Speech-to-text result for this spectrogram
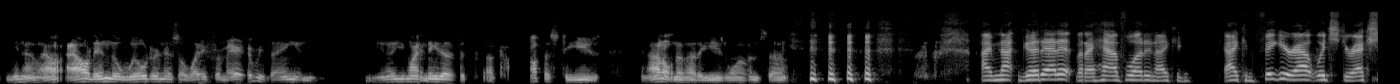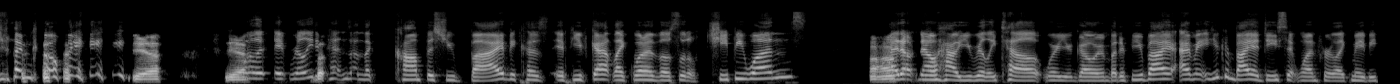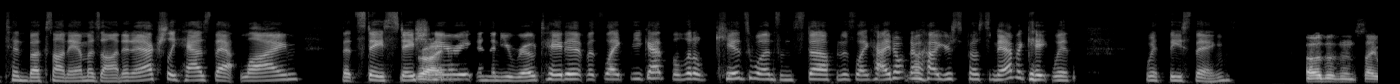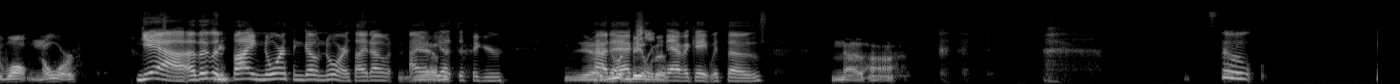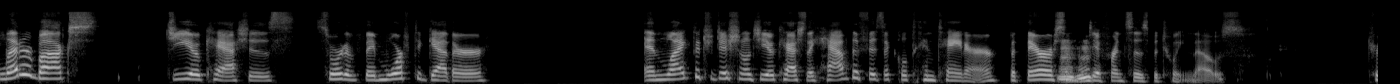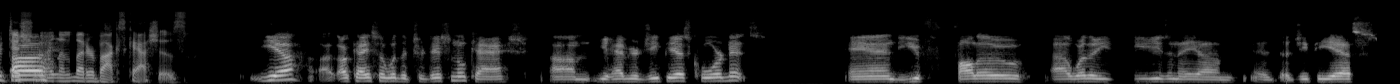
you know, out out in the wilderness, away from everything, and you know, you might need a, a compass to use and I don't know how to use one. So I'm not good at it, but I have one and I can I can figure out which direction I'm going. yeah. Yeah. Well, it, it really but, depends on the compass you buy because if you've got like one of those little cheapy ones, uh-huh. I don't know how you really tell where you're going. But if you buy, I mean, you can buy a decent one for like maybe 10 bucks on Amazon and it actually has that line that stays stationary right. and then you rotate it. But it's like you got the little kids ones and stuff. And it's like, I don't know how you're supposed to navigate with with these things other than say walk north. Yeah, other than find north and go north, I don't. I have yet to figure yeah, how to actually to... navigate with those. No, huh? so, letterbox geocaches sort of they morph together and like the traditional geocache they have the physical container but there are some mm-hmm. differences between those traditional uh, and letterbox caches? Yeah. Uh, okay. So with the traditional cache, um, you have your GPS coordinates, and you follow uh, whether you're using a, um, a, a GPS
